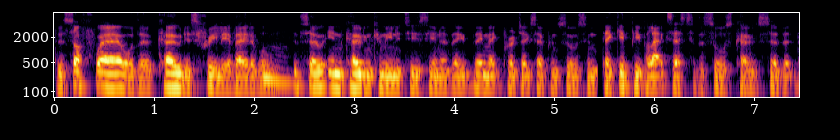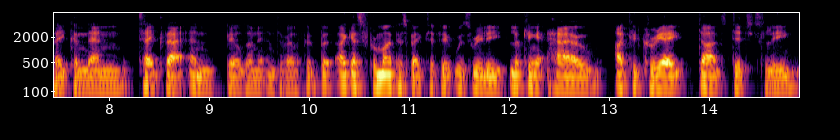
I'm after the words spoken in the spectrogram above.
the software or the code is freely available. Mm. So in coding communities, you know, they, they make projects open source and they give people access to the source code so that they can then take that and build on it and develop it. But I guess from my perspective, it was really looking at how I could create dance digitally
